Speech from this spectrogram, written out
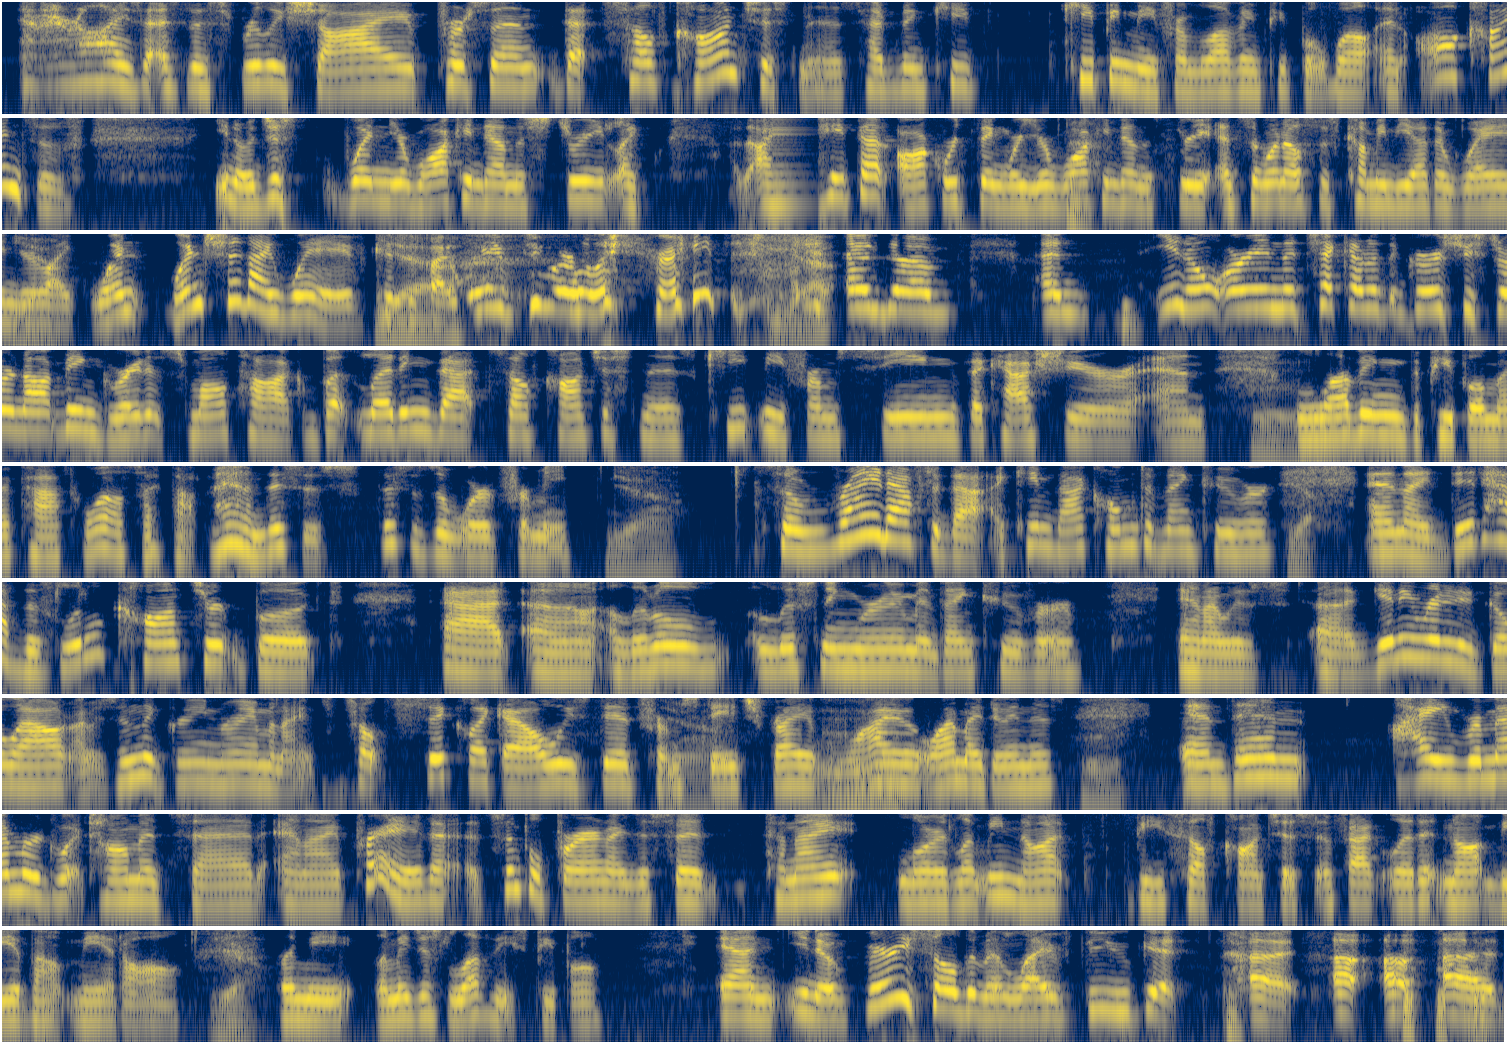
And I realized as this really shy person that self consciousness had been keep keeping me from loving people well and all kinds of you know, just when you're walking down the street, like I hate that awkward thing where you're walking down the street and someone else is coming the other way, and you're Yeah. like, when when should I wave? Because if I wave too early, right? Yeah. And um, and you know, or in the checkout at the grocery store, not being great at small talk, but letting that self consciousness keep me from seeing the cashier and Mm. loving the people in my path well. So I thought, man, this is this is a word for me. Yeah. So right after that, I came back home to Vancouver, Yeah. and I did have this little concert booked at uh, a little listening room in Vancouver. And I was uh, getting ready to go out. I was in the green room, and I felt sick like I always did from Yeah. stage fright. Mhm. Why? Why am I doing this? Mhm. And then I remembered what Tom had said, and I prayed a simple prayer, and I just said, "Tonight, Lord, let me not be self-conscious. In fact, let it not be about me at all." Yeah. let me let me just love these people and you know very seldom in life do you get uh, a, a, a,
